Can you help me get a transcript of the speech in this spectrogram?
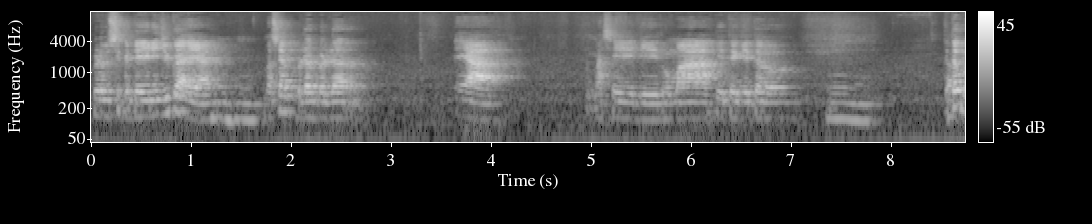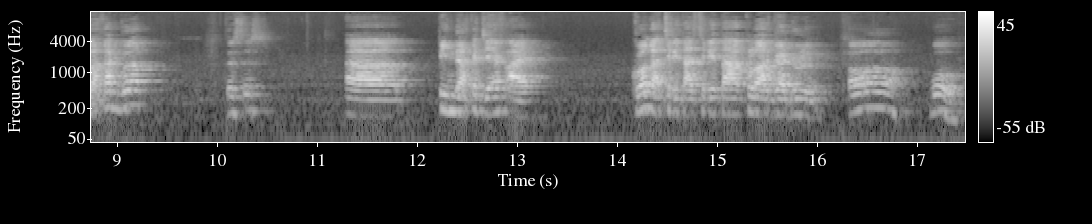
Belum segede ini juga ya. Hmm. Maksudnya benar-benar ya masih di rumah gitu-gitu. Hmm. Itu bahkan gue Terus terus. eh, pindah ke GFI. Gue nggak cerita-cerita keluarga dulu. Oh, wow.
